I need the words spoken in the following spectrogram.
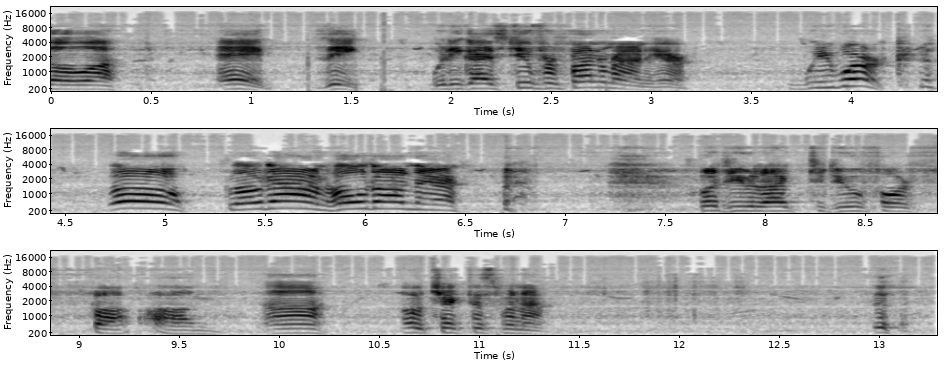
So, uh, hey, Zeke, what do you guys do for fun around here? We work. Oh, slow down. Hold on there. what do you like to do for fun? Uh, oh, check this one out.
